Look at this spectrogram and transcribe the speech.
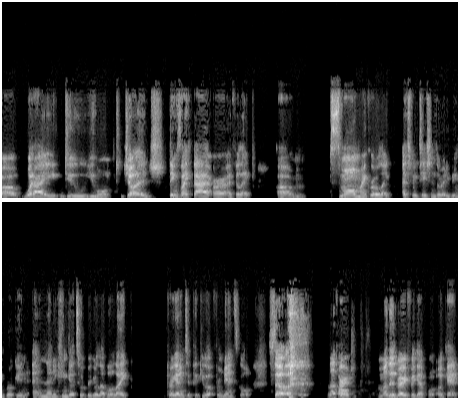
uh, what I do, you won't judge, things like that. Or I feel like um, small micro like expectations already being broken and then it can get to a bigger level like forgetting to pick you up from dance school. So love her. Oh. mother is very forgetful okay?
